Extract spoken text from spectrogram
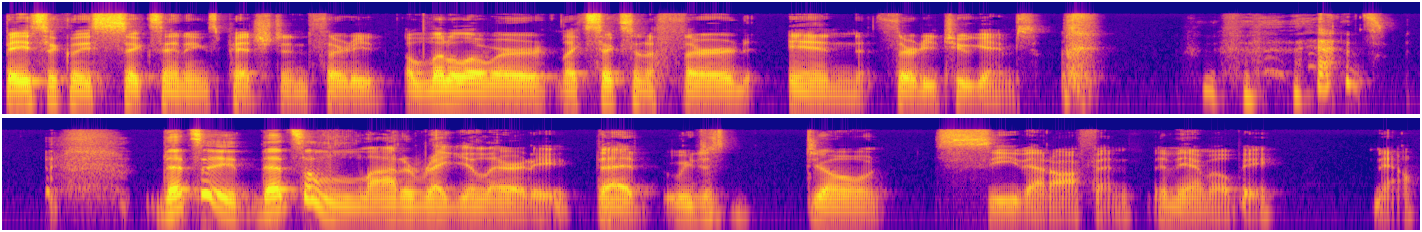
basically six innings pitched in 30 a little over like six and a third in 32 games that's that's a that's a lot of regularity that we just don't see that often in the mlb now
